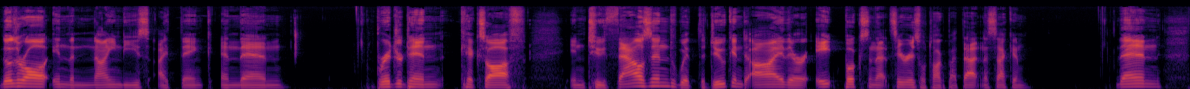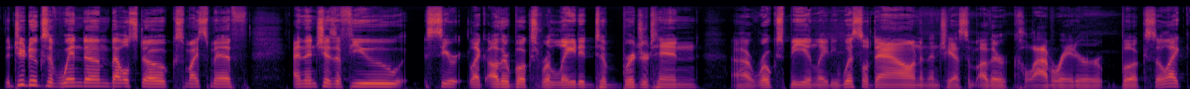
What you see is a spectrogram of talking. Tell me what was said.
Those are all in the '90s, I think, and then Bridgerton kicks off in 2000 with The Duke and I. There are eight books in that series. We'll talk about that in a second. Then the two Dukes of Wyndham, Bevelstokes, My Smith, and then she has a few ser- like other books related to Bridgerton, uh, Rokesby and Lady Whistledown, and then she has some other collaborator books. So like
